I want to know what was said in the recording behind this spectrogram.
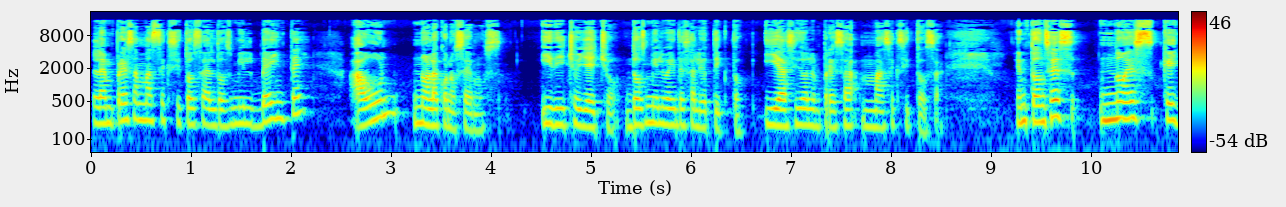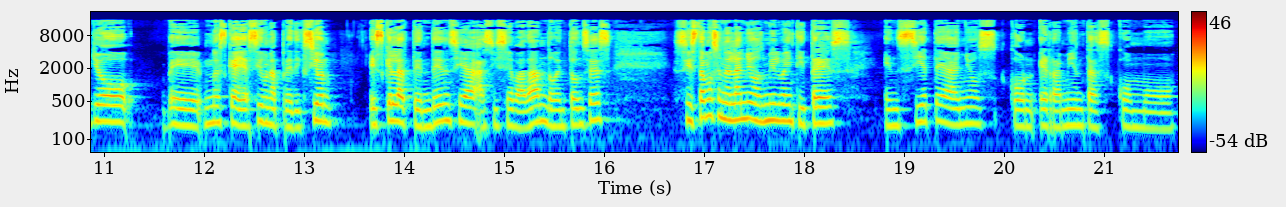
la empresa más exitosa del 2020 aún no la conocemos. Y dicho y hecho, 2020 salió TikTok y ha sido la empresa más exitosa. Entonces, no es que yo, eh, no es que haya sido una predicción, es que la tendencia así se va dando. Entonces, si estamos en el año 2023, en siete años con herramientas como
